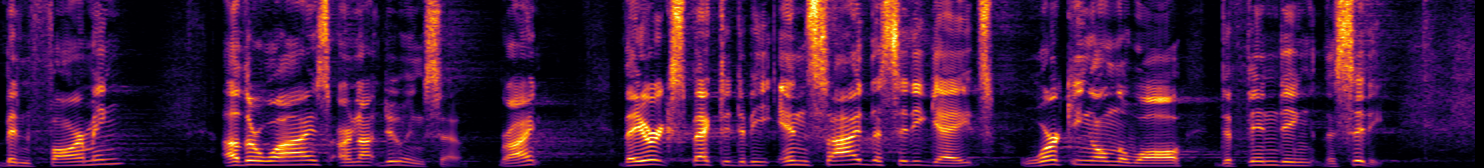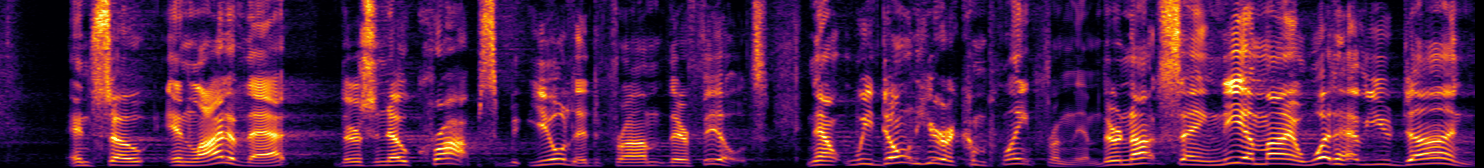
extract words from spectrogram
been farming otherwise are not doing so, right? They are expected to be inside the city gates, working on the wall, defending the city. And so, in light of that, there's no crops yielded from their fields. Now, we don't hear a complaint from them. They're not saying, Nehemiah, what have you done?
